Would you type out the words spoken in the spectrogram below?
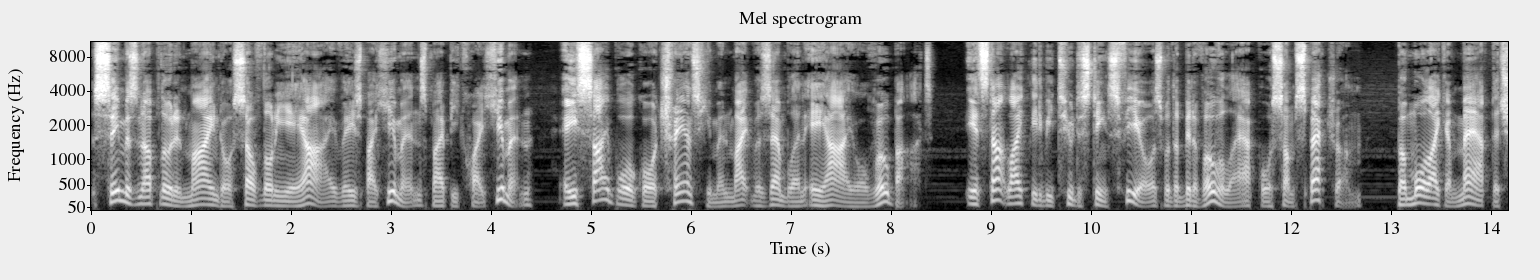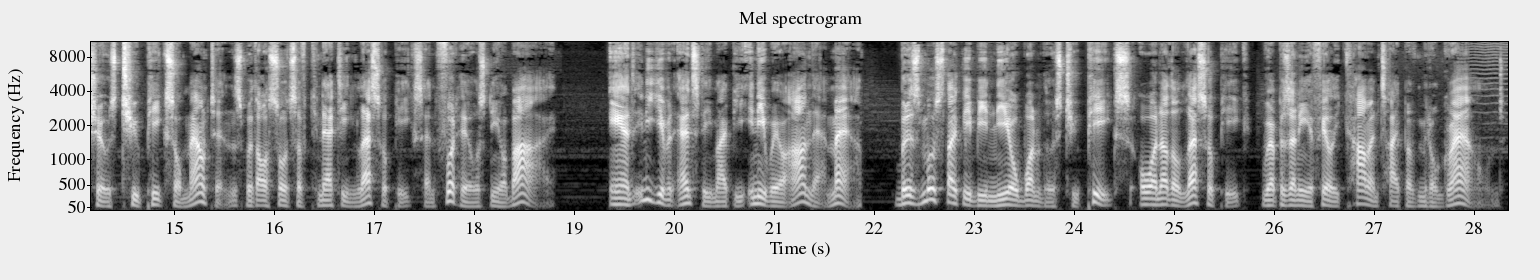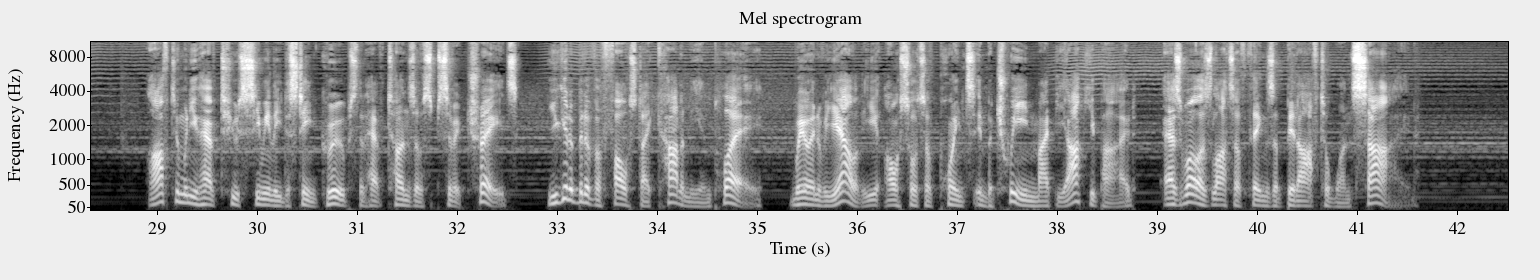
Same as an uploaded mind or self learning AI raised by humans might be quite human, a cyborg or transhuman might resemble an AI or robot. It's not likely to be two distinct spheres with a bit of overlap or some spectrum, but more like a map that shows two peaks or mountains with all sorts of connecting lesser peaks and foothills nearby. And any given entity might be anywhere on that map, but is most likely to be near one of those two peaks or another lesser peak representing a fairly common type of middle ground. Often, when you have two seemingly distinct groups that have tons of specific traits, you get a bit of a false dichotomy in play, where in reality all sorts of points in between might be occupied, as well as lots of things a bit off to one side.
